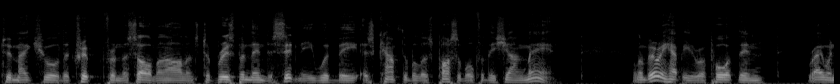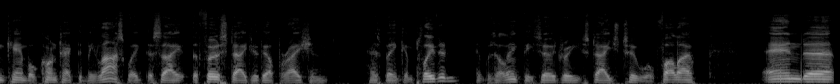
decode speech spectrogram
to make sure the trip from the Solomon Islands to Brisbane, then to Sydney, would be as comfortable as possible for this young man. Well, I'm very happy to report then Raewyn Campbell contacted me last week to say the first stage of the operation has been completed. It was a lengthy surgery. Stage two will follow. And uh,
